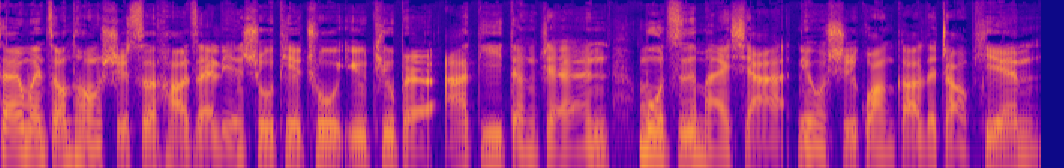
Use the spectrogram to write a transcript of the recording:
蔡英文总统十四号在脸书贴出 YouTuber 阿迪等人募资买下纽时广告的照片。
